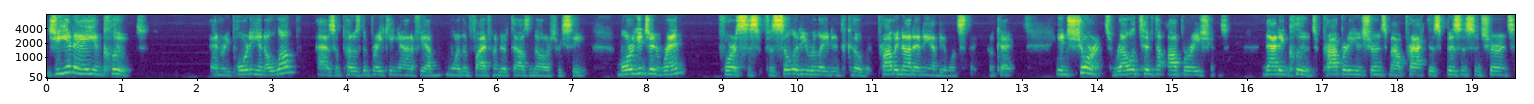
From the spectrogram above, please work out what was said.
G&A includes and reporting in a lump as opposed to breaking out if you have more than $500,000 received. Mortgage and rent for a facility related to COVID. Probably not any ambulance thing, okay? Insurance relative to operations. That includes property insurance, malpractice, business insurance.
